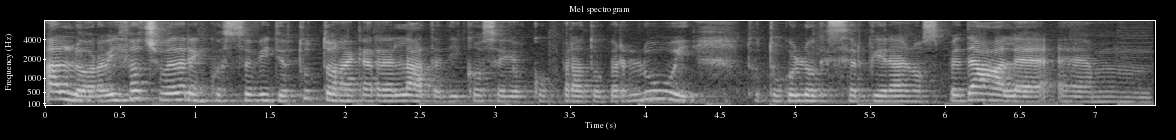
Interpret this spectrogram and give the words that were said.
Allora, vi faccio vedere in questo video tutta una carrellata di cose che ho comprato per lui, tutto quello che servirà in ospedale, ehm,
